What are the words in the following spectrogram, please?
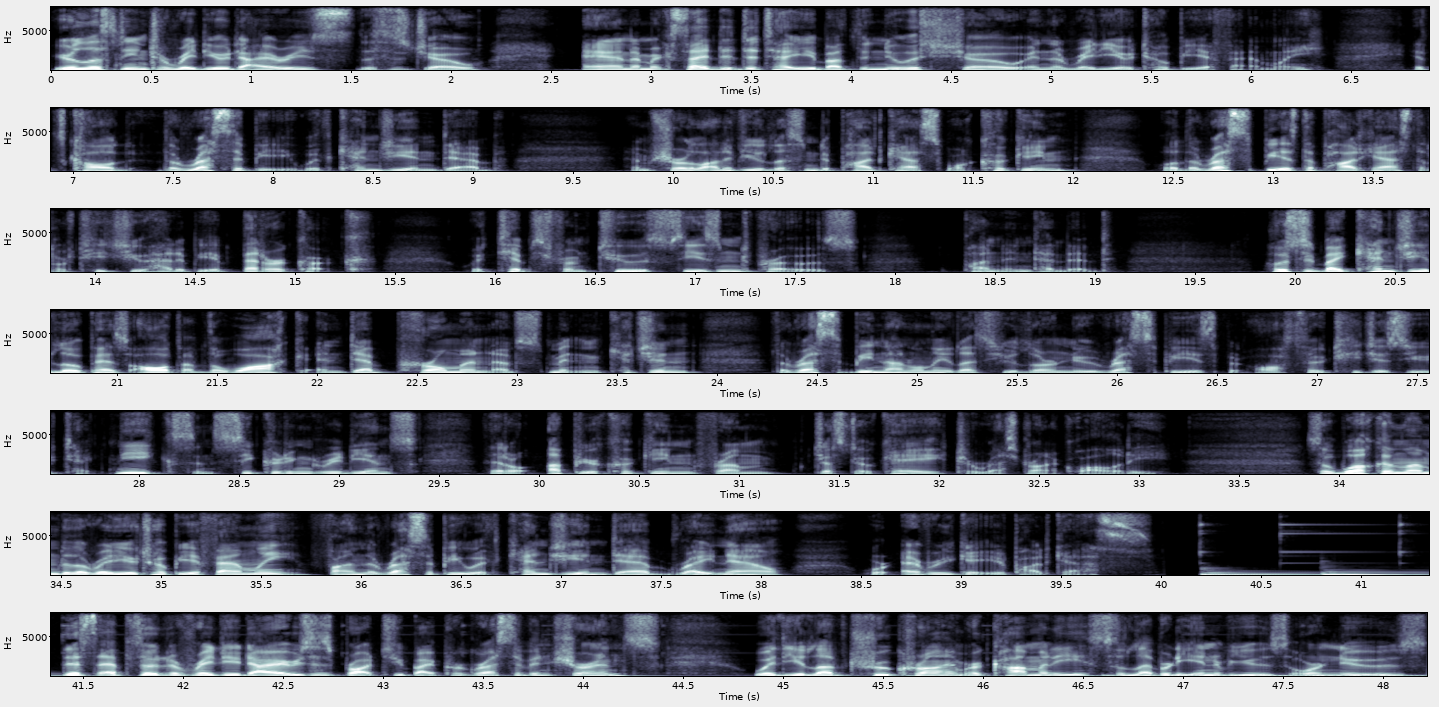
You're listening to Radio Diaries. This is Joe, and I'm excited to tell you about the newest show in the Radiotopia family. It's called The Recipe with Kenji and Deb. I'm sure a lot of you listen to podcasts while cooking. Well, The Recipe is the podcast that'll teach you how to be a better cook with tips from two seasoned pros, pun intended. Hosted by Kenji Lopez Alt of The Wok and Deb Perelman of Smitten Kitchen, the recipe not only lets you learn new recipes, but also teaches you techniques and secret ingredients that'll up your cooking from just okay to restaurant quality. So, welcome them to the Radiotopia family. Find the recipe with Kenji and Deb right now, wherever you get your podcasts. This episode of Radio Diaries is brought to you by Progressive Insurance. Whether you love true crime or comedy, celebrity interviews, or news,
